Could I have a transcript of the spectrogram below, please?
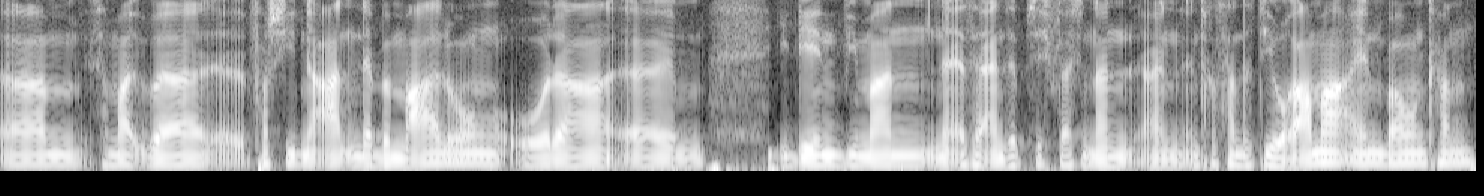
ähm, ich sag mal, über äh, verschiedene Arten der Bemalung oder ähm, Ideen, wie man eine SR71 vielleicht in ein, ein interessantes Diorama einbauen kann?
